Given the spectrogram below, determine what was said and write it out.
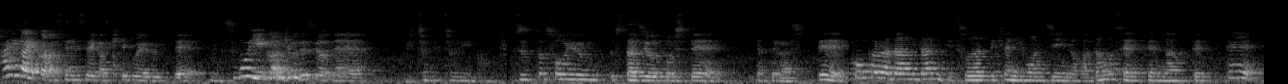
海外から先生が来てくれるってうん。すごいいい環境ですよね。めちゃめちゃいい環境。ずっとそういうスタジオとしてやってらしてここからだんだん育ってきた日本人の方も先生になってって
